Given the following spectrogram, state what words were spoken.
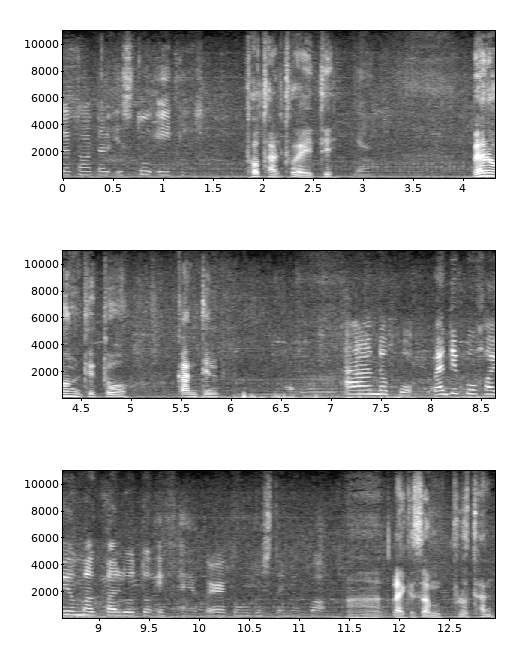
the total is 280. Total 280? Yeah. Meron dito kantin? Ano po, pwede po kayo magpaluto if ever kung gusto nyo po. Uh, like some plutan?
